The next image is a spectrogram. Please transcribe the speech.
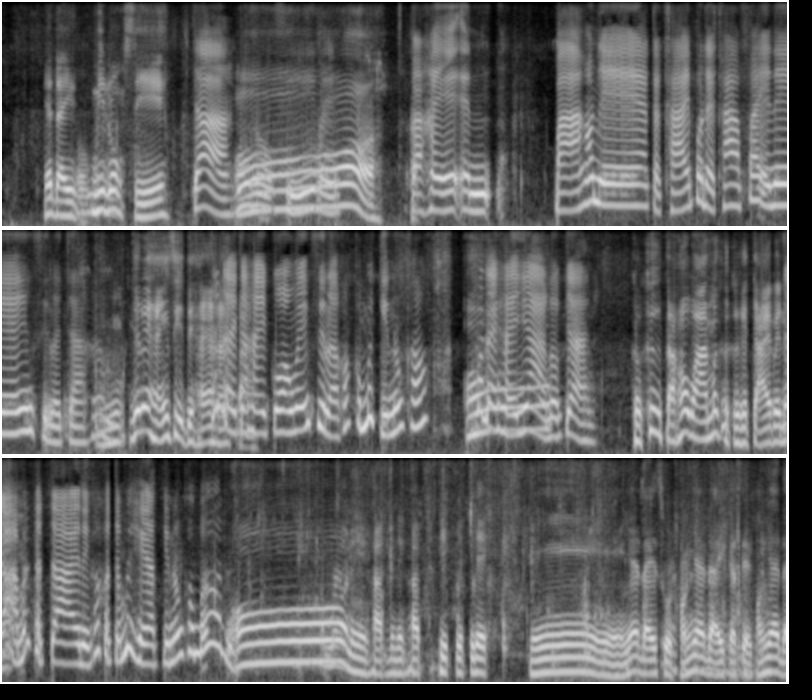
ำเนี่ยใดมีโรงสี จ้ามีโรงสีไปอ๋อก็ให้เอ็นปลาเขาแน่ก็ขายพอได้ค่าไฟแน่ยังสิละจ้ะห้ำอย่าได้ให้สิแต่ให้อาจะหารได้ปก็ลาให้กองไว้ยังสิละเขาก็มากินของเขาอ๋อไม่ได้ให้ยากดอกจ้ะ ก็คือแต่ข้าวหวานมันก็กระจายไปจ้าเนาะมันกระจายนี่เขาก็จะมาแหบกินของเขาเบิ้ลโอ้นี่ครับนี่ครับพริกเล็กๆนี่ยายใดสูตรของยายใดเกษตรของยายใด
